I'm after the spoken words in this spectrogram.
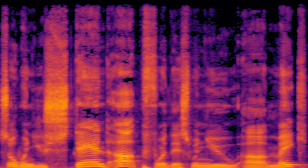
So when you stand up for this, when you uh, make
